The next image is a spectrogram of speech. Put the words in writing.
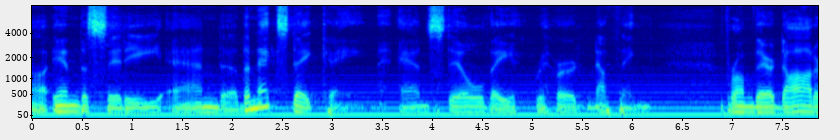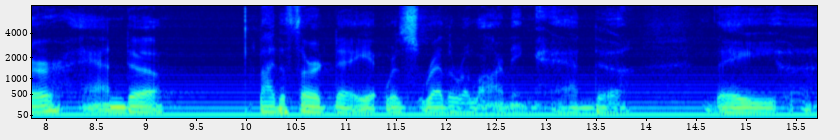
uh, in the city. And uh, the next day came and still they heard nothing from their daughter. And uh, by the third day, it was rather alarming. And uh, they uh,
